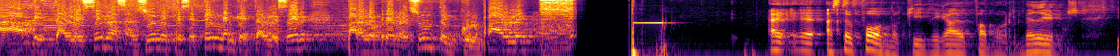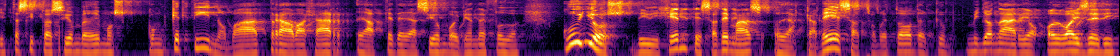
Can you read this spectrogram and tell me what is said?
a establecer las sanciones que se tengan que establecer para los que resulten culpables. Eh, eh, hasta el fondo que llega el favor, veremos. Y esta situación veremos con qué tino va a trabajar la Federación Boliviana de Fútbol, cuyos dirigentes, además, la cabeza, sobre todo del club millonario, Olwaizedi,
